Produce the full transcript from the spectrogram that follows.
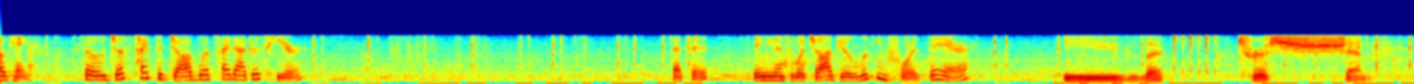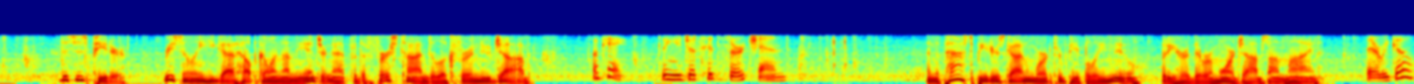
Okay, so just type the job website address here. That's it. Then you enter what job you're looking for there. Electrician. This is Peter. Recently, he got help going on the internet for the first time to look for a new job. Okay, then you just hit search and. In the past, Peter's gotten work through people he knew, but he heard there were more jobs online. There we go.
